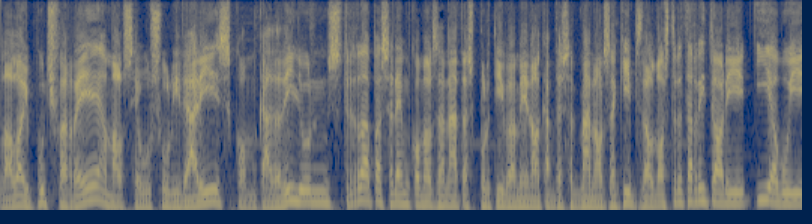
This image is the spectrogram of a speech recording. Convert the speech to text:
l'Eloi Puigferrer amb els seus solidaris, com cada dilluns. Repassarem com els ha anat esportivament al cap de setmana els equips del nostre territori i avui,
